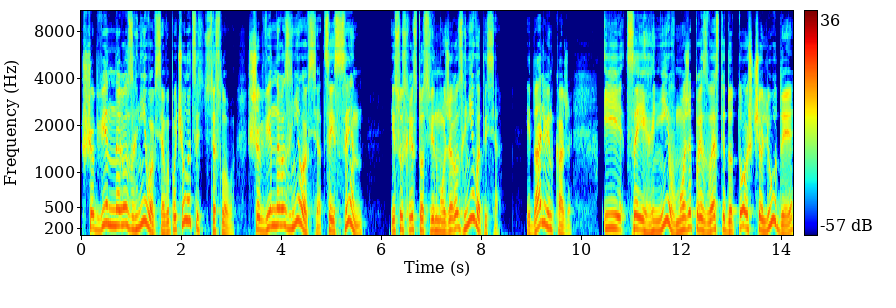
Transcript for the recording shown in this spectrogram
щоб він не розгнівався. Ви почули це, це слово? Щоб він не розгнівався. Цей син, Ісус Христос, Він може розгніватися. І далі Він каже: і цей гнів може призвести до того, що люди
